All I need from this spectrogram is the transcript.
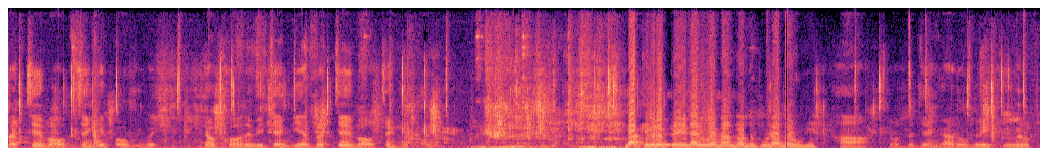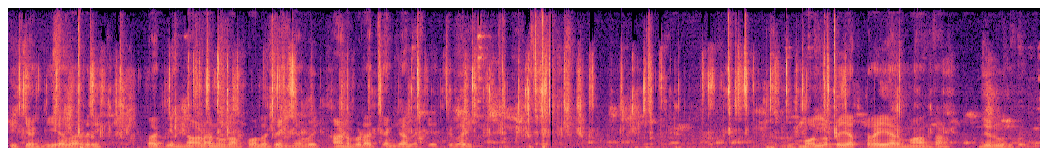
ਬੱਚੇ ਬਹੁਤ ਚੰਗੇ ਪਾਉਗੀ ਬਾਈ। ਕਿਉਂ ਖੁਦ ਵੀ ਚੰਗੀ ਆ ਬੱਚੇ ਵੀ ਬਹੁਤ ਚੰਗੇ ਪਾਉਗੀ। ਬਾਕੀ ਵੀਰੇ ਪੇਟ ਵਾਲੀ ਅਗਾਂ ਦੁੱਧ ਪੂਰਾ ਦਊਗੀ। ਹਾਂ ਦੁੱਧ ਚੰਗਾ ਰੂ ਬਰੀਕੀ ਬਰੂਕੀ ਚੰਗੀ ਆ ਵੜ ਦੀ ਬਾਕੀ ਨਾੜਾ ਨੂੜਾ ਫੁੱਲ ਚੰਗੀਆਂ ਬਈ ਖਾਣ ਬੜਾ ਚੰਗਾ ਲੱਗਿਆ ਚ ਬਾਈ ਨੂੰ। ਮੁੱਲ 75000 ਮਾਨਤਾਂ ਜ਼ਰੂਰ ਹੋ ਜੀ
